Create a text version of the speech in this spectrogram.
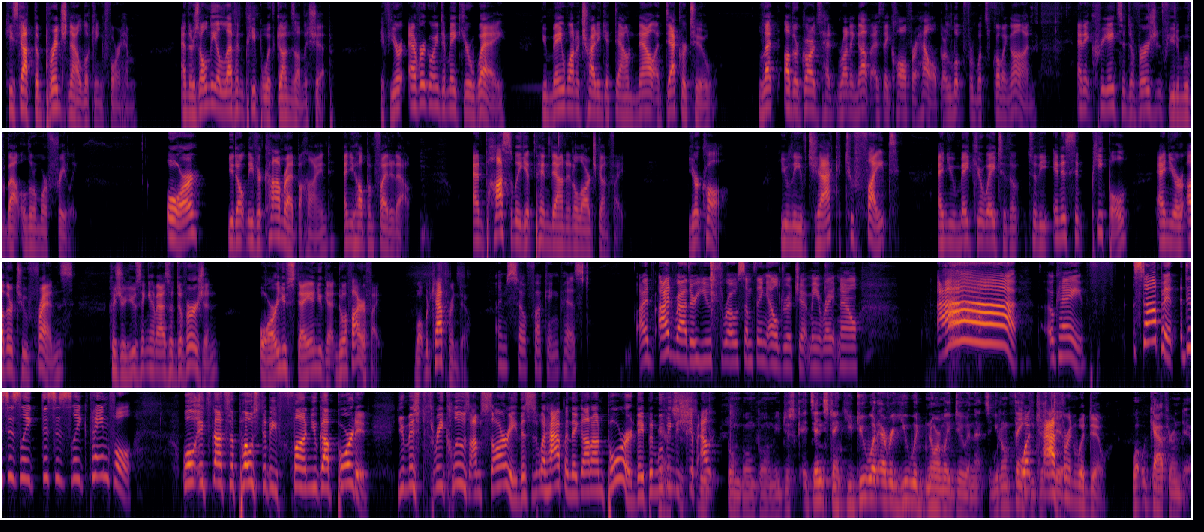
He's got the bridge now looking for him. And there's only 11 people with guns on the ship. If you're ever going to make your way, you may want to try to get down now a deck or two, let other guards head running up as they call for help or look for what's going on, and it creates a diversion for you to move about a little more freely. Or you don't leave your comrade behind and you help him fight it out and possibly get pinned down in a large gunfight. Your call. You leave Jack to fight and you make your way to the to the innocent people and your other two friends because you're using him as a diversion, or you stay and you get into a firefight. What would Catherine do? I'm so fucking pissed. I'd I'd rather you throw something eldritch at me right now. Ah! Okay. Stop it. This is like this is like painful. Well, it's not supposed to be fun. You got boarded. You missed three clues. I'm sorry. This is what happened. They got on board. They've been moving it's the ship sweet. out. Boom, boom, boom. You just, it's instinct. You do whatever you would normally do in that. scene. You don't think. What you just Catherine do. would do. What would Catherine do?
